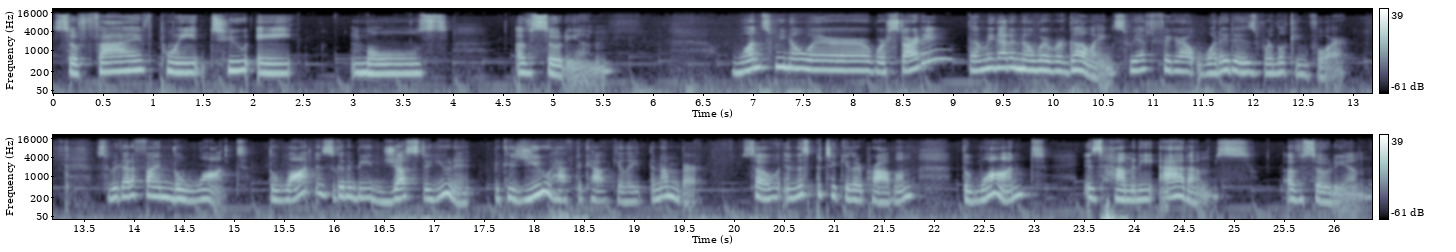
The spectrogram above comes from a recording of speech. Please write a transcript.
So 5.28 moles of sodium. Once we know where we're starting, then we got to know where we're going. So we have to figure out what it is we're looking for. So we got to find the want. The want is going to be just a unit because you have to calculate the number. So in this particular problem, the want is how many atoms of sodium.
